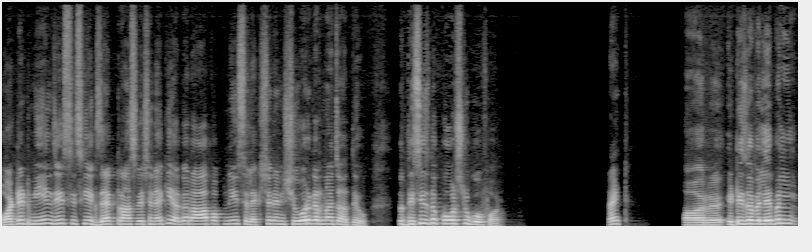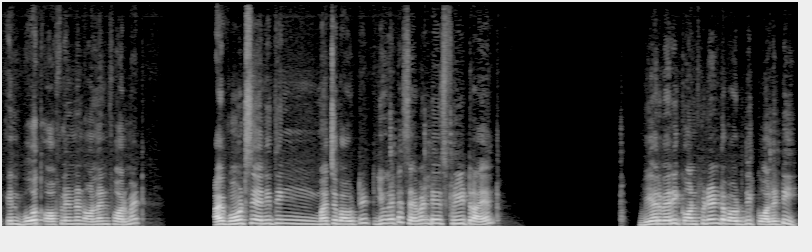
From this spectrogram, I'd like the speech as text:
what it means is इसकी एग्जैक्ट ट्रांसलेशन है कि अगर आप अपनी सिलेक्शन इंश्योर करना चाहते हो तो this is the course to go for right और it is available in both offline and online format I won't say anything much about it. You get a seven days free trial. We are very confident about the quality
